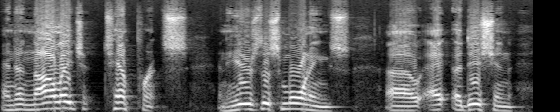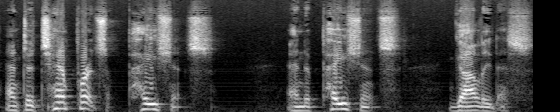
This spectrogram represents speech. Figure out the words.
and to knowledge temperance. And here's this morning's uh, addition and to temperance patience, and to patience godliness,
